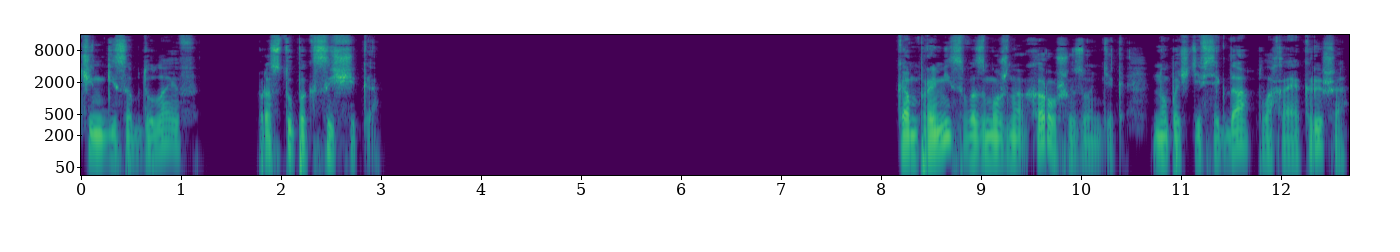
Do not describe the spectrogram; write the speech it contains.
Чингис Абдулаев. Проступок сыщика. Компромисс, возможно, хороший зонтик, но почти всегда плохая крыша.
